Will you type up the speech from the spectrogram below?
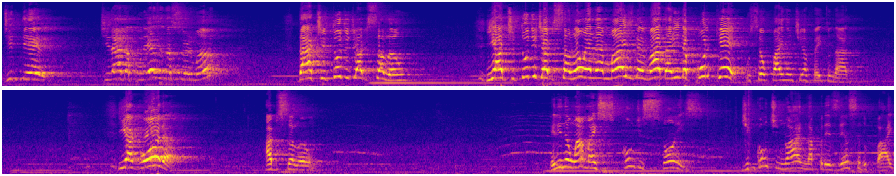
de ter tirado a pureza da sua irmã, da atitude de Absalão, e a atitude de Absalão ela é mais levada ainda porque o seu pai não tinha feito nada. E agora, Absalão, ele não há mais condições de continuar na presença do pai.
